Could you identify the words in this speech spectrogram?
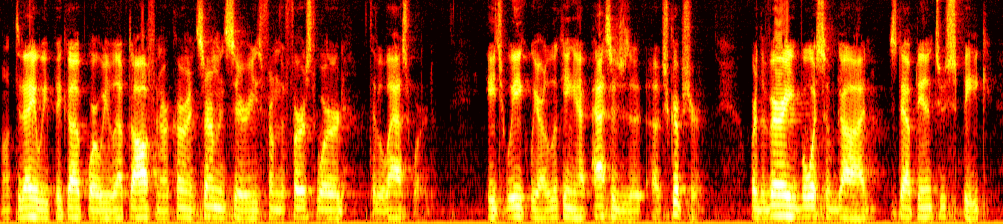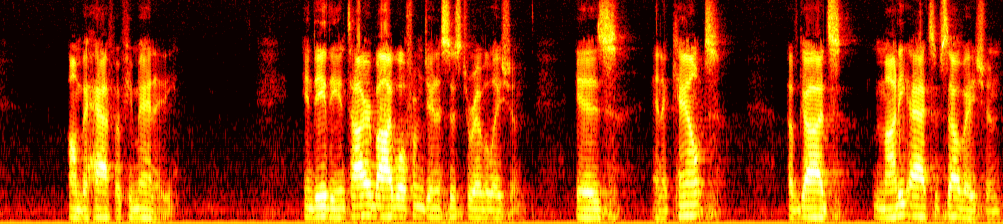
Well, today we pick up where we left off in our current sermon series from the first word to the last word. Each week we are looking at passages of, of Scripture where the very voice of God stepped in to speak on behalf of humanity. Indeed, the entire Bible from Genesis to Revelation is an account of God's mighty acts of salvation,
